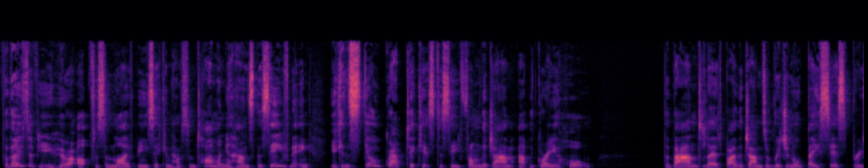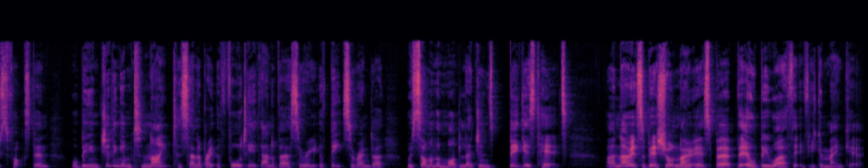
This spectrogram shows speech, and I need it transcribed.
For those of you who are up for some live music and have some time on your hands this evening, you can still grab tickets to see From the Jam at the Grey Hall. The band, led by the Jam's original bassist Bruce Foxton, will be in Gillingham tonight to celebrate the 40th anniversary of Beat Surrender with some of the mod legend's biggest hits. I know it's a bit short notice, but it'll be worth it if you can make it.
